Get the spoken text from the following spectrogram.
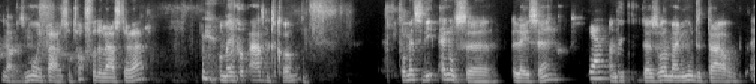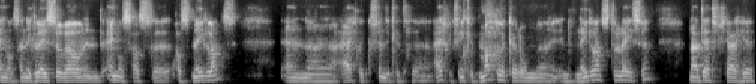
nou, dat is een mooie pauze, toch? Voor de laatste raad. Om even op adem te komen. Voor mensen die Engels uh, lezen, hè? Ja. Want ik, dat is wel mijn moedertaal, Engels. En ik lees zowel in het Engels als, uh, als het Nederlands. En uh, eigenlijk, vind ik het, eigenlijk vind ik het makkelijker om in het Nederlands te lezen. Na 30 jaar hier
